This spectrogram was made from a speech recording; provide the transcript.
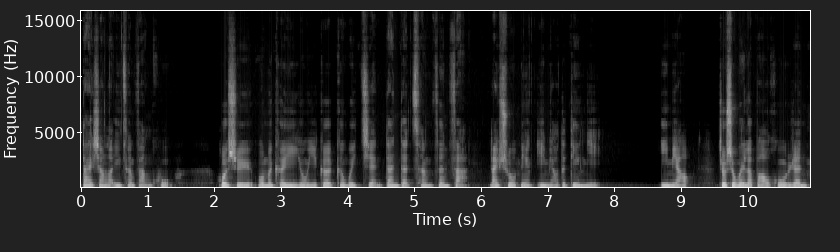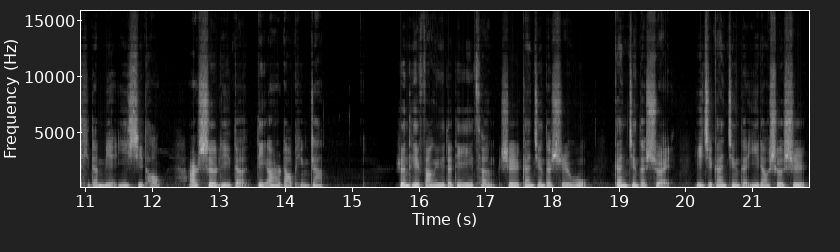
戴上了一层防护。或许我们可以用一个更为简单的层分法来说明疫苗的定义：疫苗就是为了保护人体的免疫系统而设立的第二道屏障。人体防御的第一层是干净的食物、干净的水以及干净的医疗设施。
